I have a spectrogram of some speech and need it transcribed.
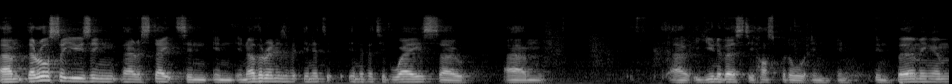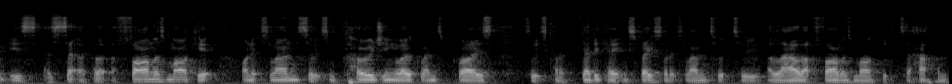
Um, they're also using their estates in, in, in other innovative ways. So, um, uh, University Hospital in, in, in Birmingham is, has set up a, a farmer's market on its land, so it's encouraging local enterprise, so it's kind of dedicating space on its land to, to allow that farmer's market to happen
